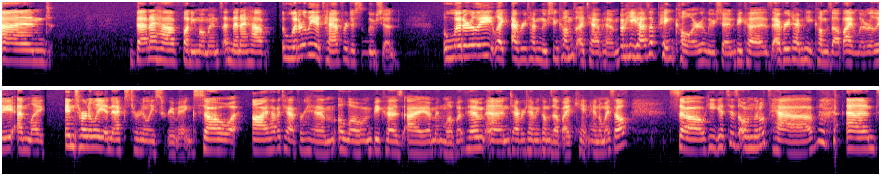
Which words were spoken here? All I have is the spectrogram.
And then I have funny moments, and then I have literally a tab for just Lucian. Literally, like every time Lucian comes, I tab him. So he has a pink color, Lucian, because every time he comes up, I literally am like internally and externally screaming. So I have a tab for him alone because I am in love with him and every time he comes up I can't handle myself. So he gets his own little tab and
